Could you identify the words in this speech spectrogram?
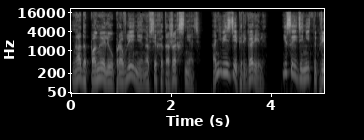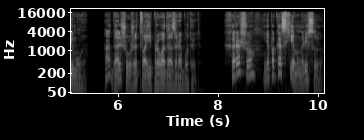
«Надо панели управления на всех этажах снять. Они везде перегорели. И соединить напрямую. А дальше уже твои провода заработают». Хорошо, я пока схему нарисую.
